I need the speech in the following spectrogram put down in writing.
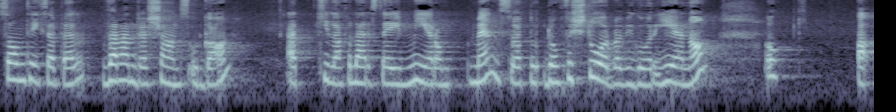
Som till exempel varandras könsorgan, att killar får lära sig mer om män så att de förstår vad vi går igenom. Och ja,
